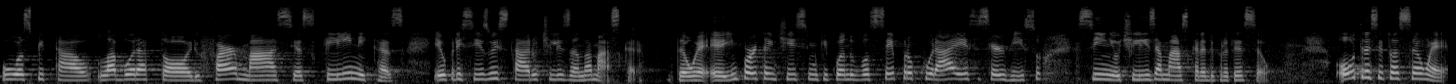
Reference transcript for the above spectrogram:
o hospital, laboratório, farmácias, clínicas, eu preciso estar utilizando a máscara. Então, é, é, importantíssimo que quando você procurar esse serviço, sim, utilize a máscara de proteção. Outra situação é,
